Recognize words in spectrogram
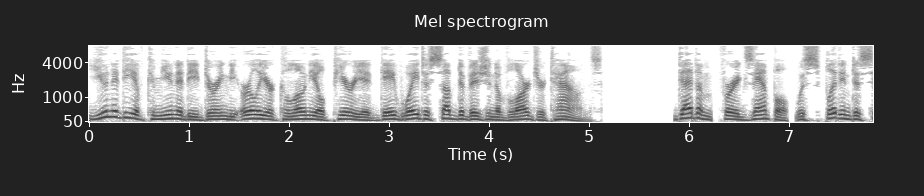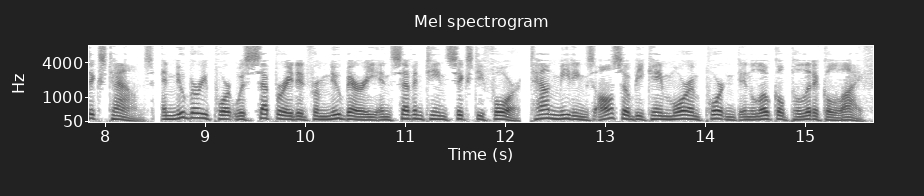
Unity of community during the earlier colonial period gave way to subdivision of larger towns. Dedham, for example, was split into six towns, and Newburyport was separated from Newbury in 1764. Town meetings also became more important in local political life.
